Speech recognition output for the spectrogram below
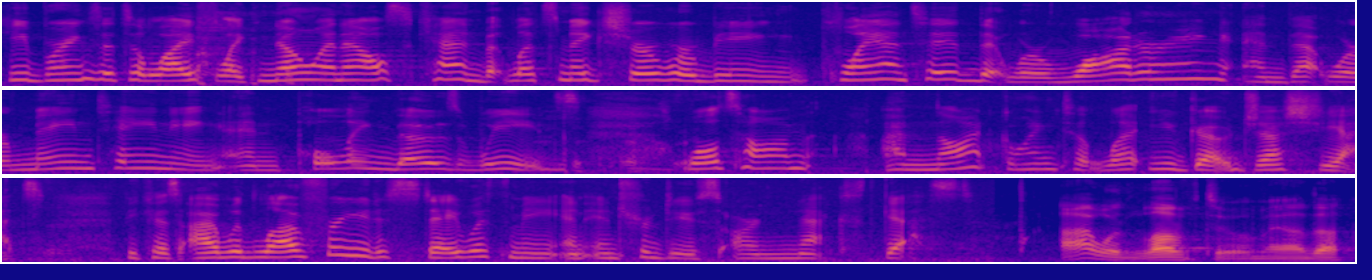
he brings it to life like no one else can, but let's make sure we're being planted, that we're watering, and that we're maintaining and pulling those weeds. Right. Well, Tom, I'm not going to let you go just yet because I would love for you to stay with me and introduce our next guest. I would love to, Amanda.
